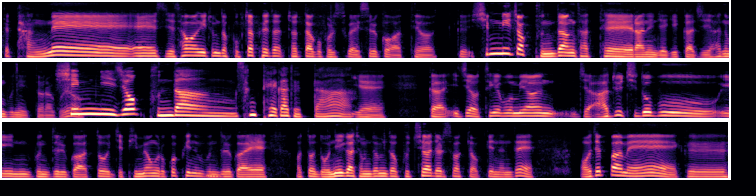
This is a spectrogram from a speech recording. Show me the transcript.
그 당내의 이제 상황이 좀 더 복잡해졌다고 볼 수가 있을 것 같아요. 그 심리적 분당 사태라는 얘기까지 하는 분이 있더라고요. 심리적 분당 상태가 됐다. 예. 그러니까 이제 어떻게 보면 이제 아주 지도부인 분들과 또 이제 비명으로 꼽히는 분들과의 어떤 논의가 점점 더 구체화될 수밖에 없겠는데 어젯밤에 그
